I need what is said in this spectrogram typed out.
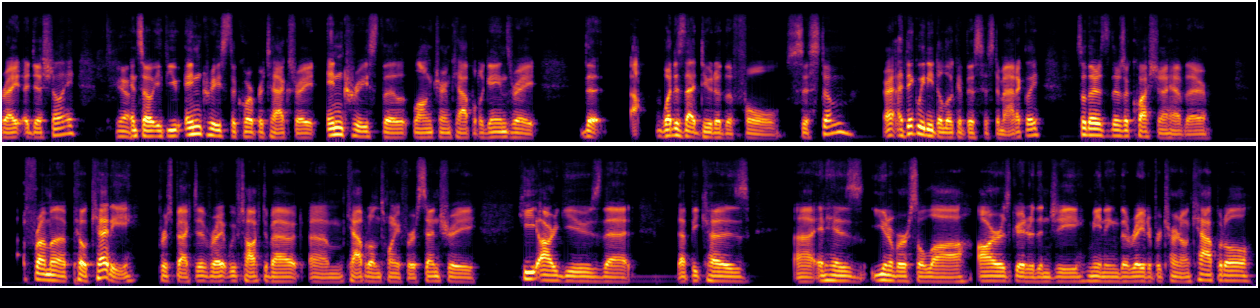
right additionally Yeah. and so if you increase the corporate tax rate increase the long-term capital gains rate the uh, what does that do to the full system right? i think we need to look at this systematically so there's there's a question i have there from a Pilchetti perspective, right? We've talked about um, capital in 21st century. He argues that that because uh, in his universal law, R is greater than G, meaning the rate of return on capital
